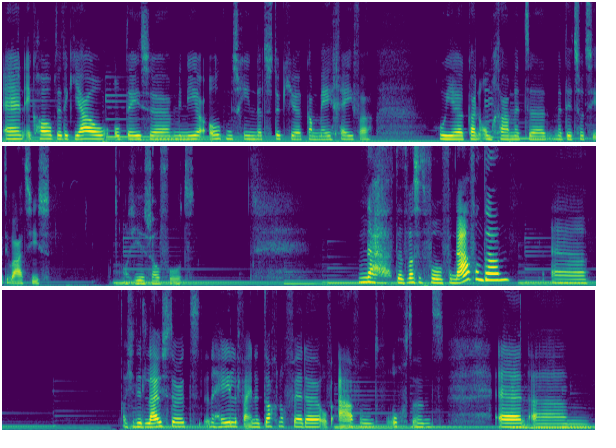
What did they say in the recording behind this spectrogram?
En ik hoop dat ik jou op deze manier ook misschien dat stukje kan meegeven. Hoe je kan omgaan met, uh, met dit soort situaties. Als je je zo voelt. Nou, dat was het voor vanavond dan. Uh, als je dit luistert, een hele fijne dag nog verder, of avond of ochtend. En um,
